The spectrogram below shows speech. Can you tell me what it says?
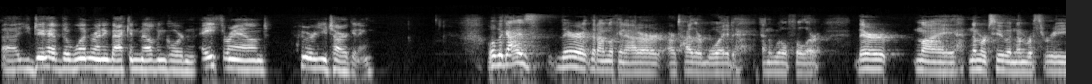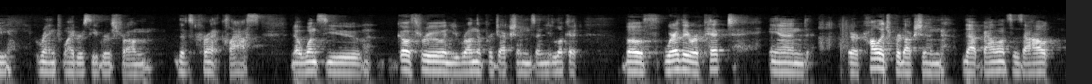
Uh, you do have the one running back in Melvin Gordon. Eighth round, who are you targeting? Well, the guys there that I'm looking at are, are Tyler Boyd and Will Fuller. They're my number two and number three ranked wide receivers from this current class. You know, once you go through and you run the projections and you look at – both where they were picked and their college production that balances out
